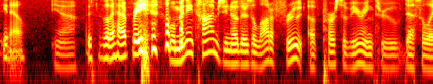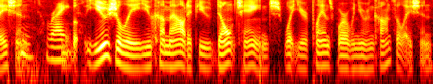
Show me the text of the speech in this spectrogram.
You know, yeah. this is what I have for you. well, many times, you know, there's a lot of fruit of persevering through desolation. right. But usually, you come out if you don't change what your plans were when you were in consolation.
